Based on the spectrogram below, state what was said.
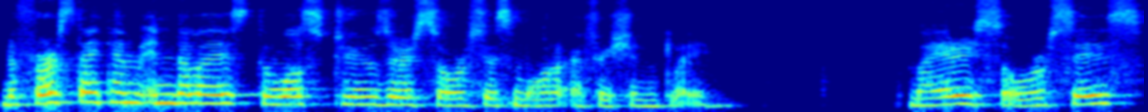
The first item in the list was to use resources more efficiently. By resources,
